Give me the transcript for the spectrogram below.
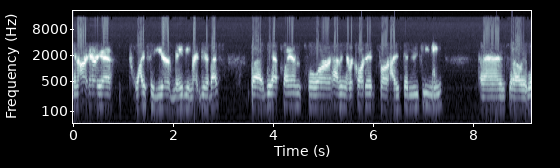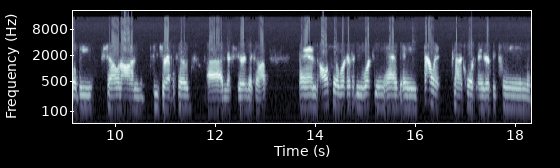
in our area, twice a year, maybe might be the best. But we have plans for having it recorded for IHWE TV. And so it will be shown on future episodes uh, next year as they come up. And also, we're going to be working as a talent kind of coordinator between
